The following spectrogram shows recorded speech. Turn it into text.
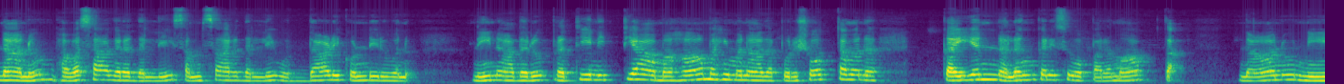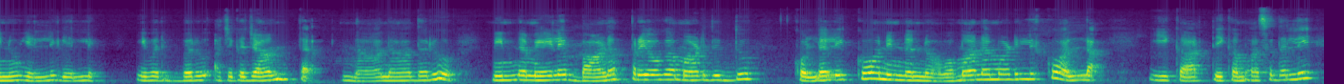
ನಾನು ಭವಸಾಗರದಲ್ಲಿ, ಸಂಸಾರದಲ್ಲಿ ಒದ್ದಾಡಿಕೊಂಡಿರುವನು. ನೀನಾದರೂ ಪ್ರತಿನಿತ್ಯ ಮಹಾಮಹಿಮನಾದ ಪುರುಷೋತ್ತಮನ ಕೈಯನ್ನಲಂಕರಿಸುವ ಪರಮಾಪ್ತ. ನಾನು, ನೀನು ಎಲ್ಲಿಗೆಲ್ಲಿ ಇವರಿಬ್ಬರು ಅಜಗಜಾಂತ ನಾನಾದರೂ ನಿನ್ನ ಮೇಲೆ ಬಾಣ ಪ್ರಯೋಗ ಮಾಡದಿದ್ದು ಕೊಲ್ಲಲಿಕ್ಕೋ, ನಿನ್ನನ್ನು ಅವಮಾನ ಮಾಡಲಿಕ್ಕೋ ಅಲ್ಲ. ಈ ಕಾರ್ತೀಕ ಮಾಸದಲ್ಲಿ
